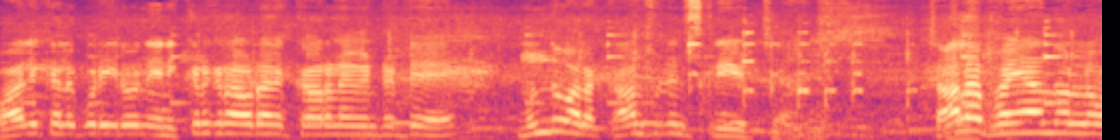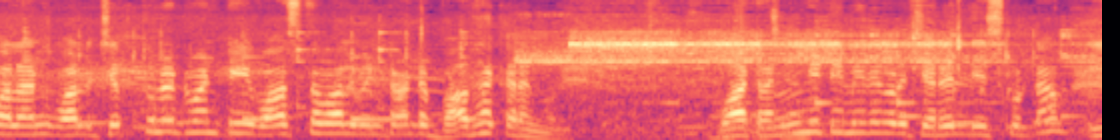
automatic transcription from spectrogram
బాలికలు కూడా ఈరోజు నేను ఇక్కడికి రావడానికి కారణం ఏంటంటే ముందు వాళ్ళ కాన్ఫిడెన్స్ క్రియేట్ చేయాలి. చాలా భయాందోళన వాళ్ళని వాళ్ళు చెప్తున్నటువంటి వాస్తవాలు వింటామంటే బాధాకరంగా ఉంది వాటన్నిటి మీద కూడా చర్యలు తీసుకుంటాం. ఈ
